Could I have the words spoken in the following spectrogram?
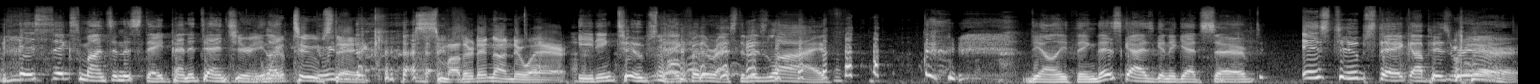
is six months in the state penitentiary. With tube do we need steak, smothered in underwear. eating tube steak for the rest of his life. the only thing this guy's gonna get served is tube steak up his rear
